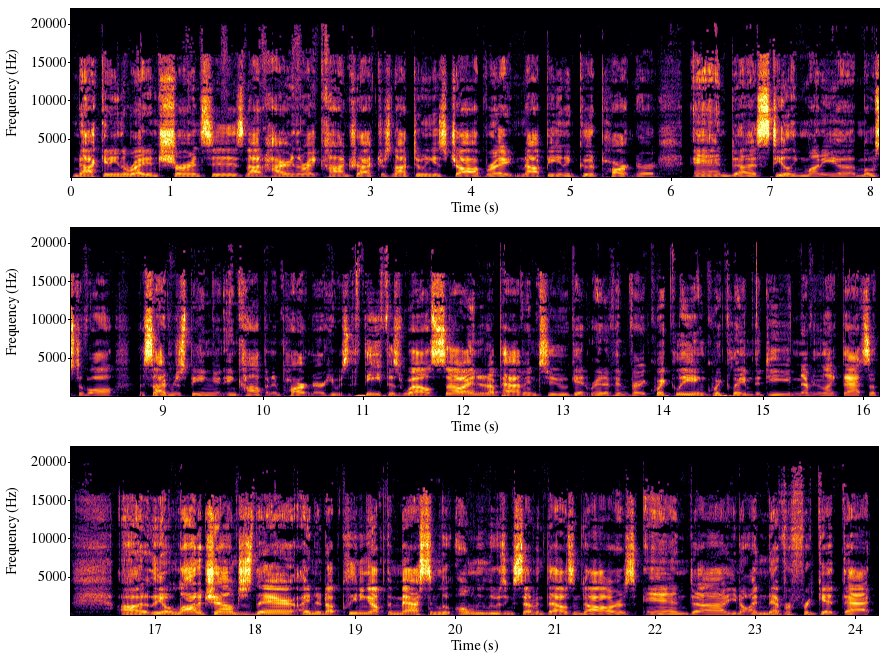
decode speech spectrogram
not getting the right insurances, not hiring the right contractors, not doing his job right, not being a good partner, and uh, stealing money, uh, most of all, aside from just being an incompetent partner. He was a thief as well. So I ended up having to get rid of him very quickly and quickly claim the deed and everything like that. So, uh, you know, a lot of challenges there. I ended up cleaning up the mess and lo- only losing seven thousand dollars. And uh, you know, I never forget that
